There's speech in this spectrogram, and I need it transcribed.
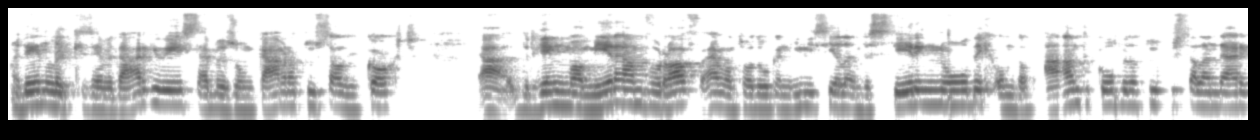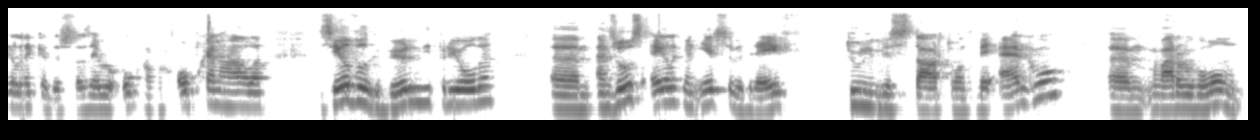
uiteindelijk zijn we daar geweest, hebben we zo'n cameratoestel gekocht. Ja, er ging wat meer aan vooraf, hè, want we hadden ook een initiële investering nodig om dat aan te kopen, dat toestel en dergelijke. Dus dat zijn we ook nog op gaan halen. Er is heel veel gebeurd in die periode. Ehm, en zo is eigenlijk mijn eerste bedrijf toen gestart. Want bij Ergo ehm, waren, we gewoon,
